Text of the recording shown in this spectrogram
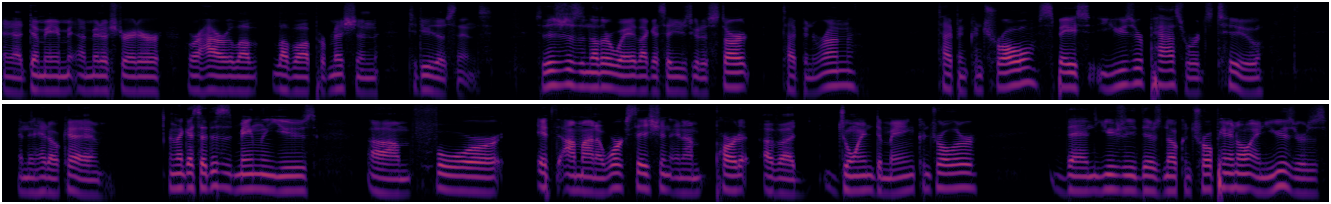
a domain administrator or a higher level, level of permission to do those things. So this is just another way, like I said, you just go to start, type in run, type in control space user passwords 2, and then hit OK. And like I said, this is mainly used um, for if I'm on a workstation and I'm part of a joined domain controller, then usually there's no control panel and users.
